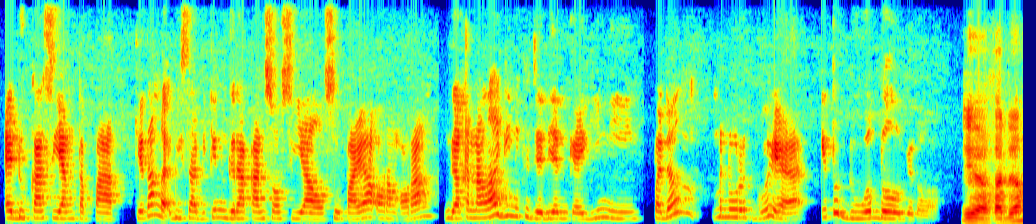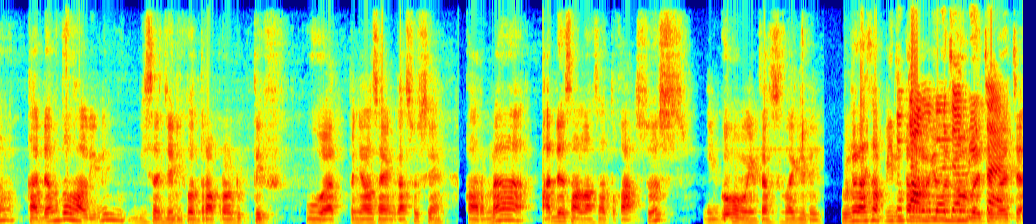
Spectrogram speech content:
edukasi yang tepat. Kita nggak bisa bikin gerakan sosial supaya orang-orang nggak kenal lagi nih kejadian kayak gini. Padahal menurut gue ya, itu doable gitu loh. Iya, kadang kadang tuh hal ini bisa jadi kontraproduktif buat penyelesaian kasusnya. Karena ada salah satu kasus, nih gue ngomongin kasus lagi nih. Gue ngerasa pintar Tukang gitu baca gue baca-baca.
